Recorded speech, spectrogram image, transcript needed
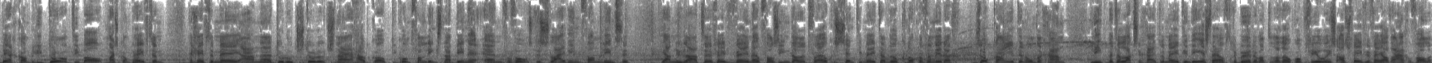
Bergkamp liep door op die bal. Marskamp heeft hem en geeft hem mee aan uh, Toulouch. Toulouch naar Houtkoop. Die komt van links naar binnen. En vervolgens de sliding van Linsen. Ja, nu laat VVV in elk geval zien dat het voor elke centimeter wil knokken vanmiddag. Zo kan je ten onder gaan. Niet met de laksigheid waarmee het in de eerste helft gebeurde. Want wat ook opviel is als VVV had aangevallen.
